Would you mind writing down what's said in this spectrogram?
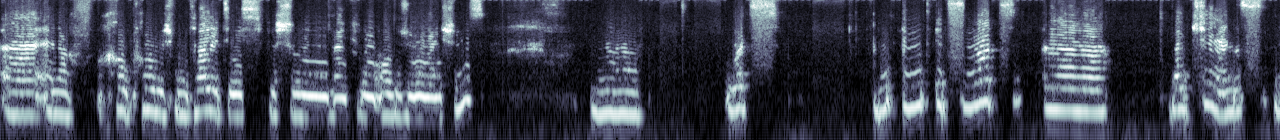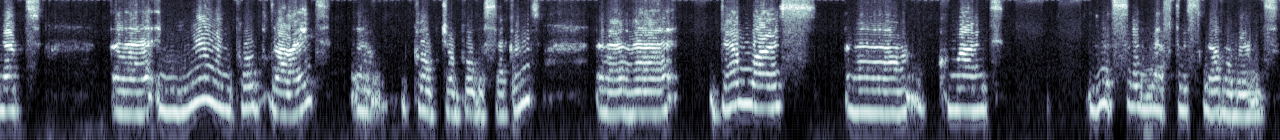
uh, and of how Polish mentality, especially like you know, the generations. Uh, what's and it's not uh, by chance that uh, in year when Pope died, uh, Pope John Paul II, uh, there was uh, quite, let's say, leftist government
